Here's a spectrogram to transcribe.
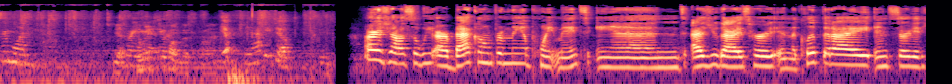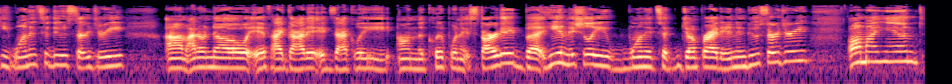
Room one. Yeah. Can we take off the splint? Yep, happy to. All right, y'all. So we are back home from the appointment. And as you guys heard in the clip that I inserted, he wanted to do surgery. Um, I don't know if I got it exactly on the clip when it started, but he initially wanted to jump right in and do surgery on my hand.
